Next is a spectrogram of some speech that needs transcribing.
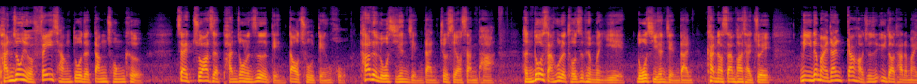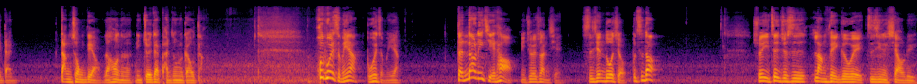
盘中有非常多的当冲客在抓着盘中的热点到处点火，它的逻辑很简单，就是要三趴。很多散户的投资朋友们也逻辑很简单，看到三趴才追。你的买单刚好就是遇到他的卖单，当冲掉，然后呢，你追在盘中的高档，会不会怎么样？不会怎么样。等到你解套，你就会赚钱。时间多久不知道，所以这就是浪费各位资金的效率。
